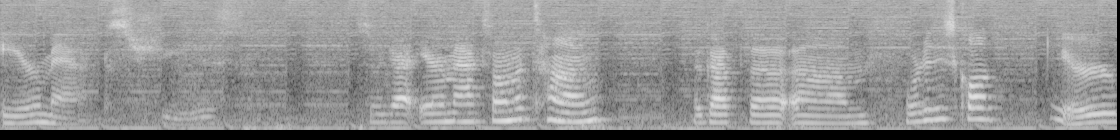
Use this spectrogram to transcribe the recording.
Air Max shoes. So we got Air Max on the tongue. We got the um, what are these called? Air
